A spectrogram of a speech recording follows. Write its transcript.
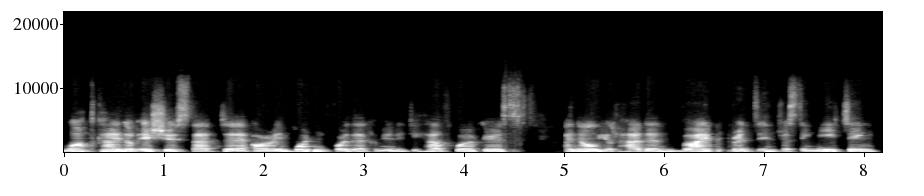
what kind of issues that uh, are important for the community health workers. I know you've had a vibrant, interesting meeting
